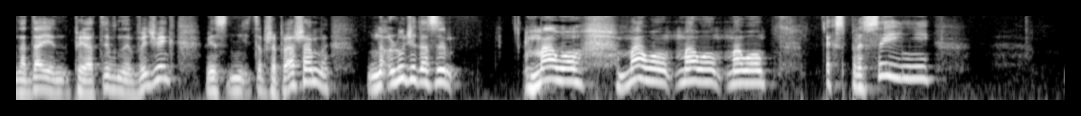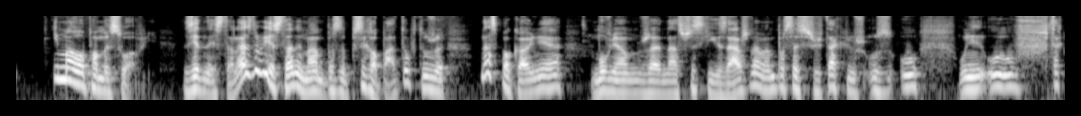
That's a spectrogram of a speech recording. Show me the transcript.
nadaje pejoratywny wydźwięk, więc to przepraszam. No, ludzie tacy mało, mało, mało, mało ekspresyjni, i mało pomysłowi. Z jednej strony, a z drugiej strony mam po prostu psychopatów, którzy na spokojnie mówią, że nas wszystkich zażną. Mam po prostu tak już u, u, u, u, tak,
